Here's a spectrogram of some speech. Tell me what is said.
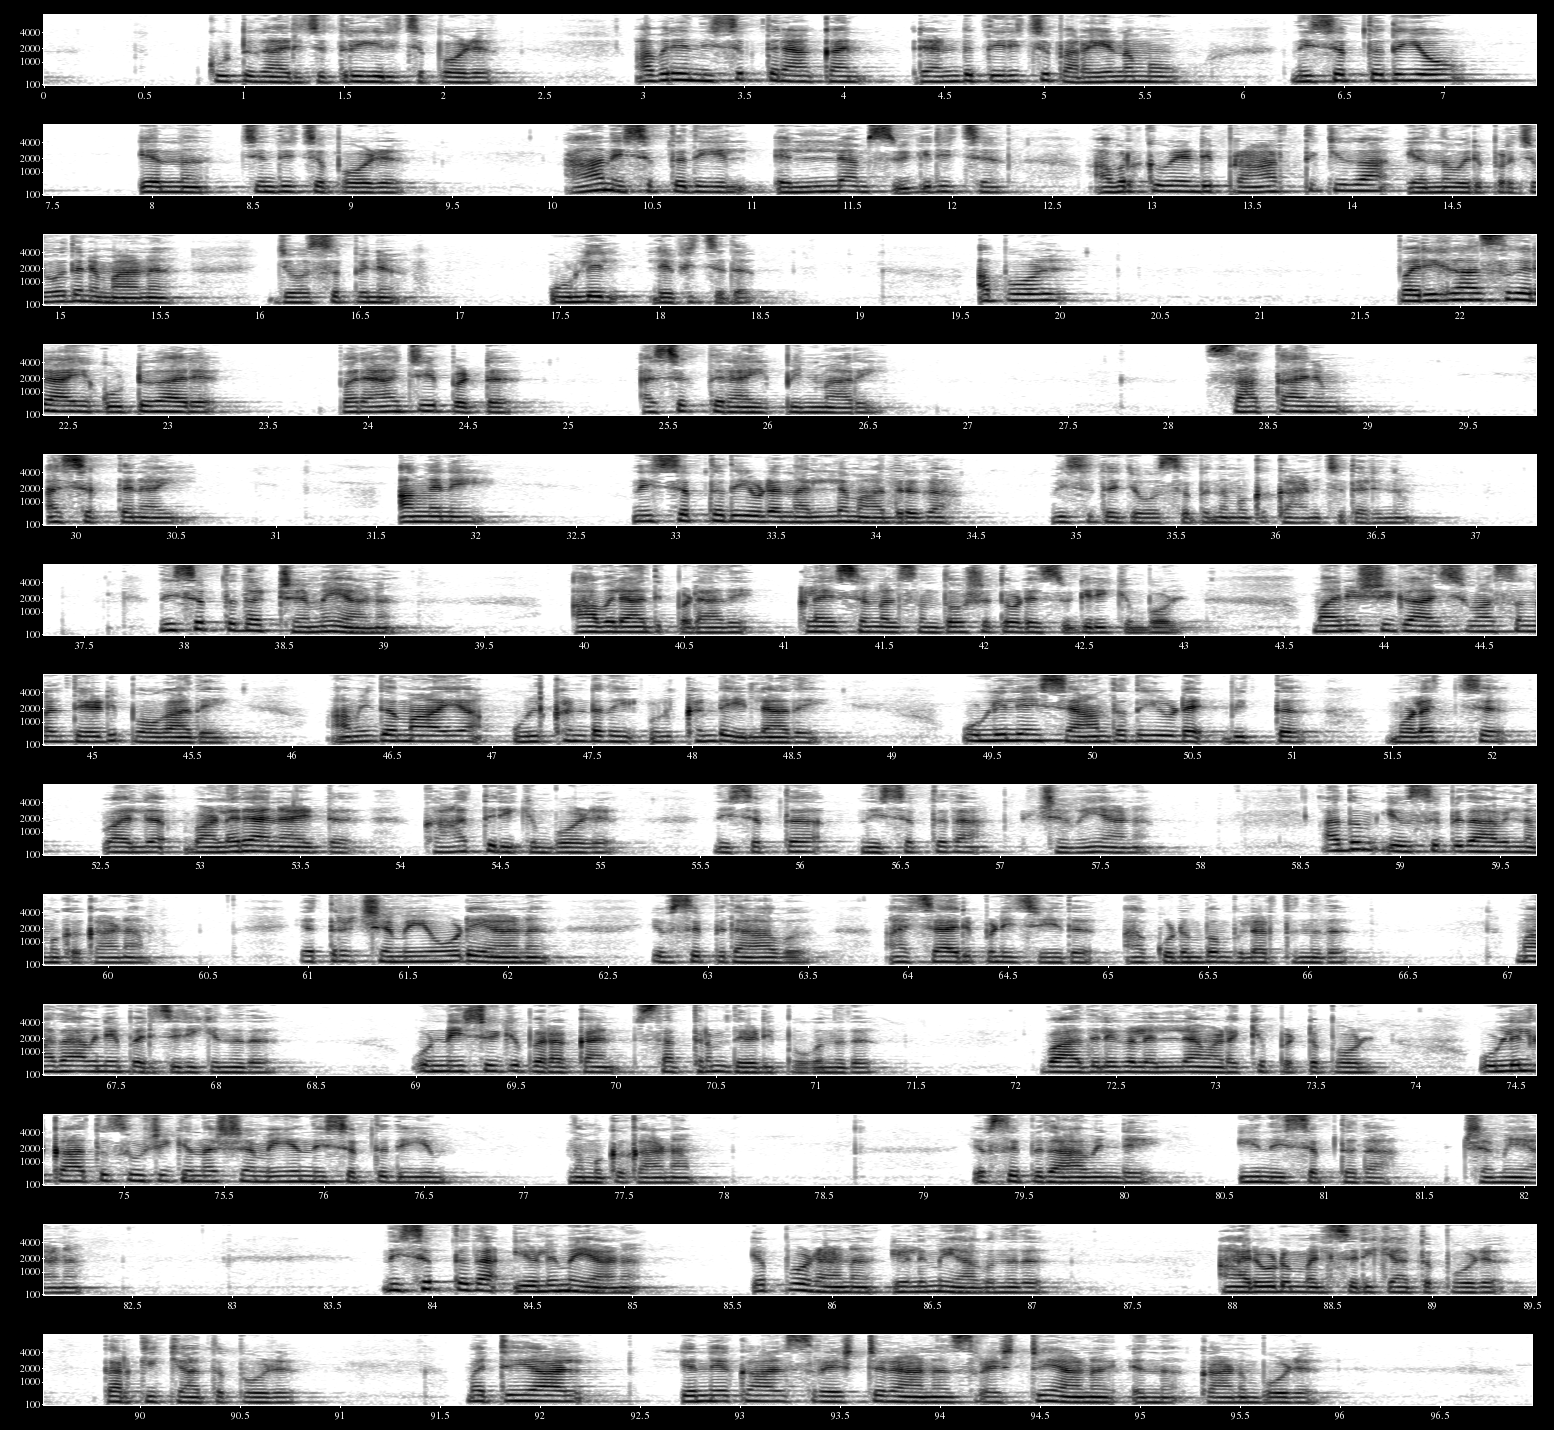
കൂട്ടുകാർ ചിത്രീകരിച്ചപ്പോൾ അവരെ നിശബ്ദരാക്കാൻ രണ്ട് തിരിച്ചു പറയണമോ? നിശബ്ദതയോ? എന്ന് ചിന്തിച്ചപ്പോൾ ആ നിശബ്ദതയിൽ എല്ലാം സ്വീകരിച്ച് അവർക്ക് വേണ്ടി പ്രാർത്ഥിക്കുക എന്ന ഒരു പ്രചോദനമാണ് ജോസഫിന് ഉള്ളിൽ ലഭിച്ചത്. അപ്പോൾ പരിഹാസകരായ കൂട്ടുകാർ പരാജയപ്പെട്ട് അശക്തരായി പിന്മാറി. സാത്താനും അശക്തനായി. അങ്ങനെ നിശബ്ദതയുടെ നല്ല മാതൃക വിശുദ്ധ ജോസഫ് നമുക്ക് കാണിച്ചു തരുന്നു. നിശബ്ദത ക്ഷമയാണ്. ആവലാതിപ്പെടാതെ ക്ലേശങ്ങൾ സന്തോഷത്തോടെ സ്വീകരിക്കുമ്പോൾ മാനുഷിക ആശ്വാസങ്ങൾ തേടിപ്പോകാതെ അമിതമായ ഉത്കണ്ഠത ഉത്കണ്ഠയില്ലാതെ ഉള്ളിലെ ശാന്തതയുടെ വിത്ത് മുളച്ച് വല വളരാനായിട്ട് കാത്തിരിക്കുമ്പോൾ നിശബ്ദ നിശബ്ദത ക്ഷമയാണ്. അതും യുസിപിതാവിൽ നമുക്ക് കാണാം. എത്ര ക്ഷമയോടെയാണ് യുസിപിതാവ് ആചാരിപ്പണി ചെയ്ത് ആ കുടുംബം പുലർത്തുന്നത്. മാതാവിനെ പരിചരിക്കുന്നത് ഉണ്ണീശോയ്ക്ക് പിറക്കാൻ സത്രം തേടിപ്പോകുന്നത്. വാതിലുകളെല്ലാം അടയ്ക്കപ്പെട്ടപ്പോൾ ഉള്ളിൽ കാത്തു സൂക്ഷിക്കുന്ന ക്ഷമയും നിശബ്ദതയും നമുക്ക് കാണാം. പിതാവിന്റെ ഈ നിശബ്ദത ക്ഷമയാണ്. നിശബ്ദത എളിമയാണ്. എപ്പോഴാണ് എളിമയാകുന്നത്? ആരോടും മത്സരിക്കാത്തപ്പോൾ തർക്കിക്കാത്തപ്പോൾ. മറ്റേയാൾ എന്നേക്കാൾ ശ്രേഷ്ഠരാണ് ശ്രേഷ്ഠയാണ് എന്ന് കാണുമ്പോൾ.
